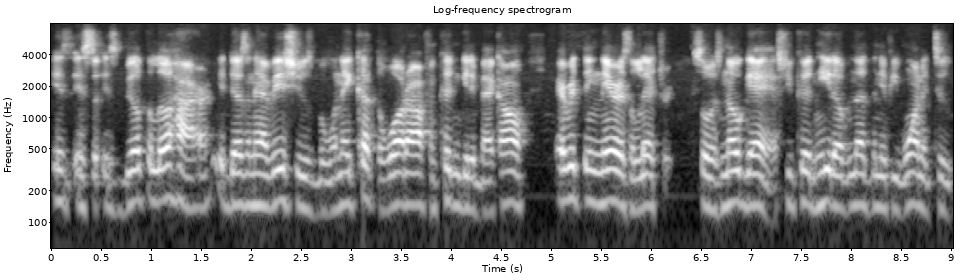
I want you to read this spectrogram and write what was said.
it's, it's it's built a little higher. It doesn't have issues. But when they cut the water off and couldn't get it back on, everything there is electric. So it's no gas. You couldn't heat up nothing if you wanted to.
